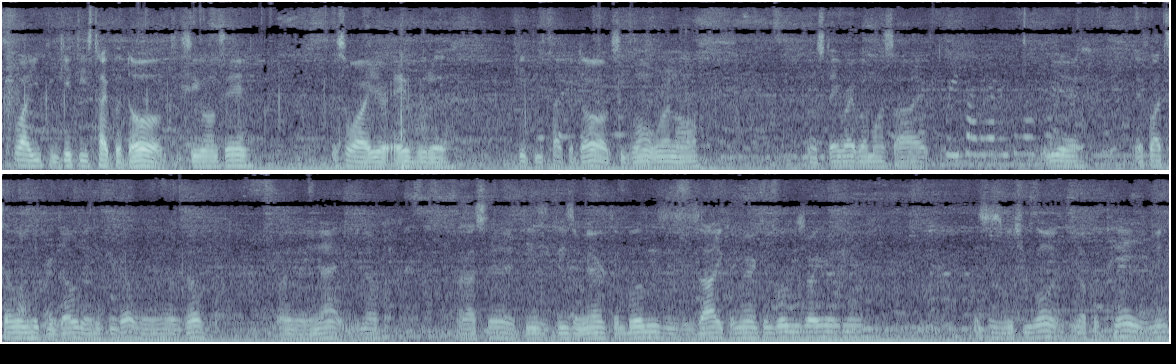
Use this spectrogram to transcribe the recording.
that's why you can get these type of dogs. You see what I'm saying? That's why you're able to get these type of dogs. He won't run off. He'll stay right by my side. Were you finding everything okay? Yeah. If I tell him he can go, then he can go, then he'll go. Other than that, you know, like I said, these these American bullies, these exotic American bullies right here, man. This is what you want, your companion, man.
